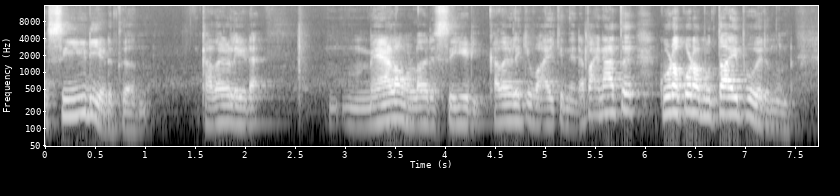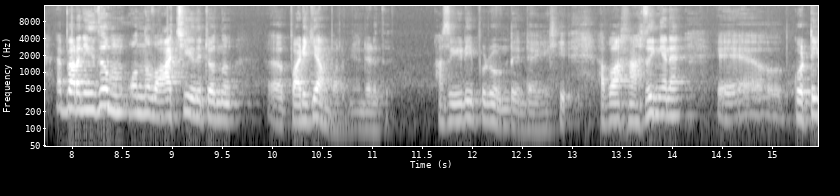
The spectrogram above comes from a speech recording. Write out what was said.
സി ഡി എടുത്തു തന്നു. കഥകളിയുടെ മേളമുള്ള ഒരു സി ഡി കഥകളിക്ക് വായിക്കുന്നതിന്റെ. അപ്പോൾ അതിനകത്ത് കൂടെ കൂടെ മുത്തായ്പ് വരുന്നുണ്ട്. അപ്പം പറഞ്ഞു ഇതും ഒന്ന് വാച്ച് ചെയ്തിട്ടൊന്ന് പഠിക്കാൻ പറഞ്ഞു എന്റെ അടുത്ത്. ആ സി ഡി ഇപ്പോഴും ഉണ്ട് എന്റെ കയ്യിൽ അപ്പോൾ അതിങ്ങനെ കൊട്ടി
